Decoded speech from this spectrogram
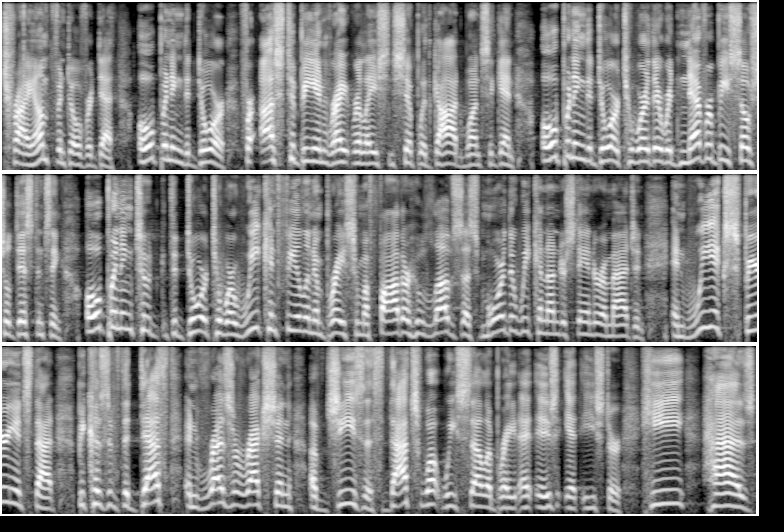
triumphant over death, opening the door for us to be in right relationship with God once again, opening the door to where there would never be social distancing, opening to the door to where we can feel an embrace from a Father who loves us more than we can understand or imagine. And we experience that because of the death and resurrection of Jesus. That's what we celebrate at, at Easter. He has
